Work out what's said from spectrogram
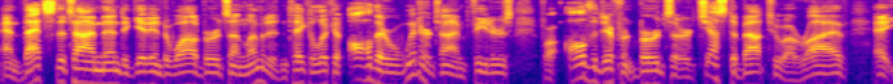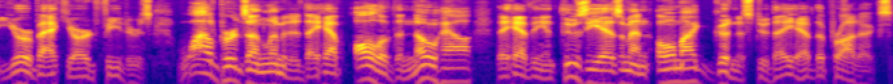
And that's the time then to get into Wild Birds Unlimited and take a look at all their wintertime feeders for all the different birds that are just about to arrive at your backyard feeders. Wild Birds Unlimited, they have all of the know-how, they have the enthusiasm, and oh my goodness, do they have the products.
